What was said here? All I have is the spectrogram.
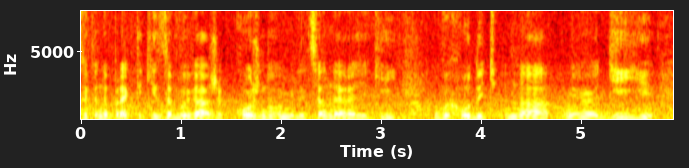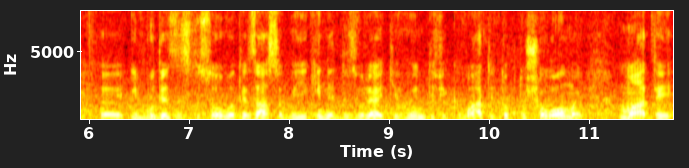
законопроект, який зобов'яже кожного міліціонера, який виходить на е, дії е, і буде застосовувати засоби, які не дозволяють його ідентифікувати, тобто шоломи, мати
